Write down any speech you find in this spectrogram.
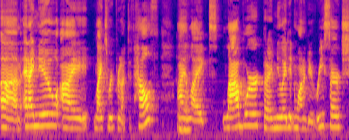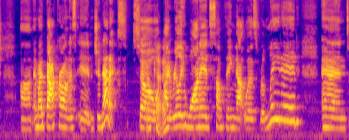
Um, and I knew I liked reproductive health. I Mhm. liked lab work, but I knew I didn't want to do research. Um, and my background is in genetics. So Okay. I really wanted something that was related. And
